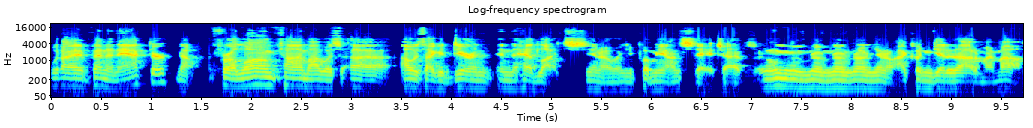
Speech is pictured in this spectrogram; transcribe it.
would I have been an actor? No. For a long time, I was, uh, I was like a deer in, in the headlights. You know, when you put me on stage, I was, you know, I couldn't get it out of my mouth.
